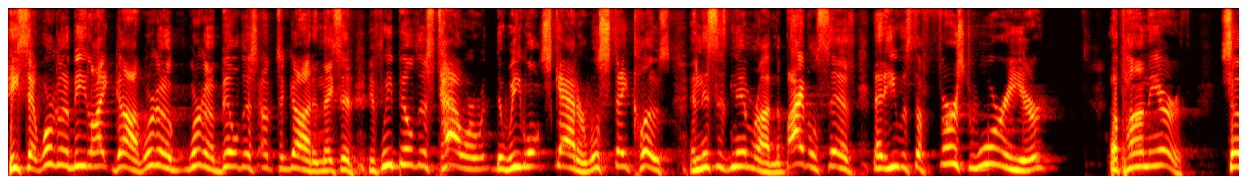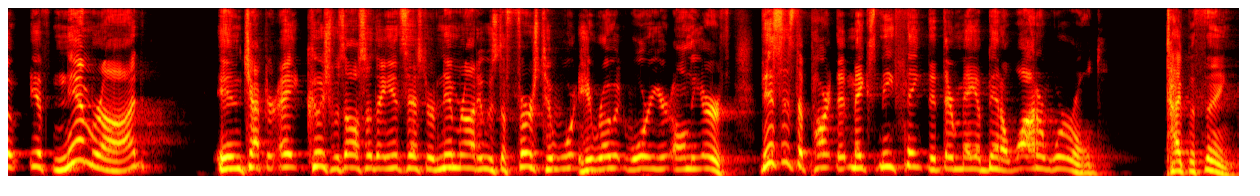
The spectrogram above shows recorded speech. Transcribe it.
He said, We're going to be like God. We're going to, we're going to build this up to God. And they said, If we build this tower, we won't scatter. We'll stay close. And this is Nimrod. And the Bible says that he was the first warrior upon the earth. So if Nimrod in chapter 8, Cush was also the ancestor of Nimrod, who was the first heroic warrior on the earth. This is the part that makes me think that there may have been a water world type of thing.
